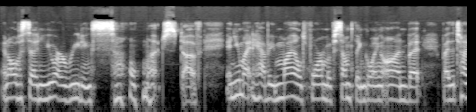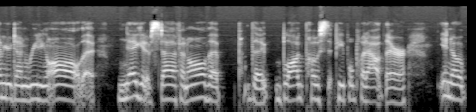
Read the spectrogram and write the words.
and all of a sudden you are reading so much stuff and you might have a mild form of something going on but by the time you're done reading all the negative stuff and all the the blog posts that people put out there you know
